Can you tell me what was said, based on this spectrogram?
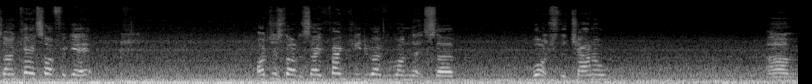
So, in case I forget, I'd just like to say thank you to everyone that's uh, watched the channel. Um,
